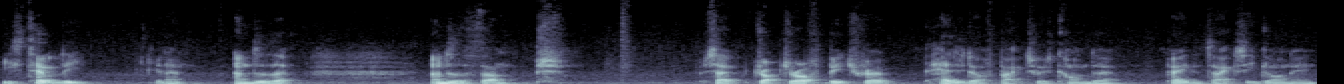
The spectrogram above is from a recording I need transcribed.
he's totally, you know, under the under the thumb. So dropped her off Beach Road, headed off back to his condo, paid the taxi, gone in,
